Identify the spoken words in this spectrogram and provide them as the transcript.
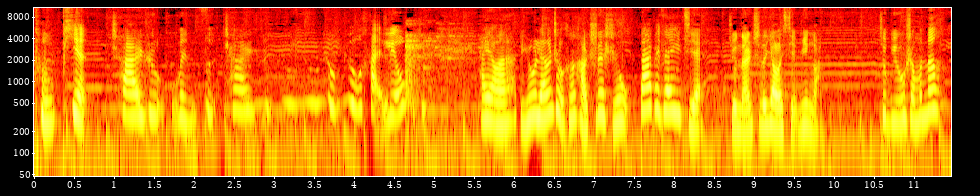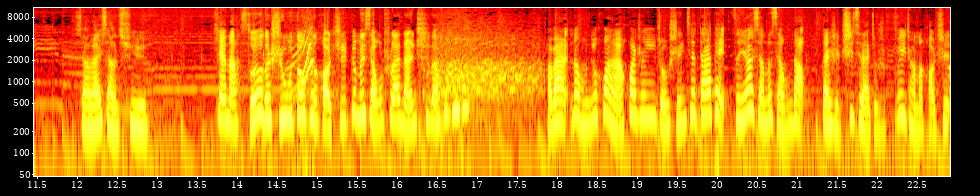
图片，插入文字，插入入入入海流。还有啊，比如两种很好吃的食物搭配在一起，就难吃的要了血命啊！就比如什么呢？想来想去，天哪，所有的食物都很好吃，根本想不出来难吃的。好吧，那我们就换啊，换成一种神奇的搭配，怎样想都想不到，但是吃起来就是非常的好吃。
